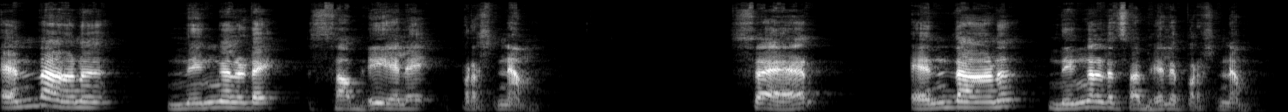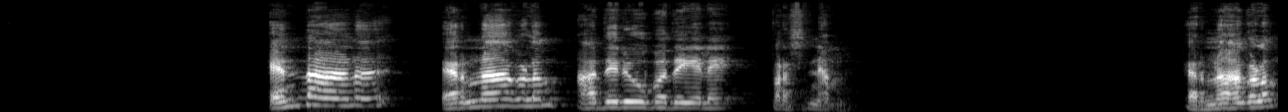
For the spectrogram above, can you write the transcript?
എന്താണ് നിങ്ങളുടെ സഭയിലെ പ്രശ്നം? സാർ എന്താണ് നിങ്ങളുടെ സഭയിലെ പ്രശ്നം? എന്താണ് എറണാകുളം അതിരൂപതയിലെ പ്രശ്നം? എറണാകുളം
